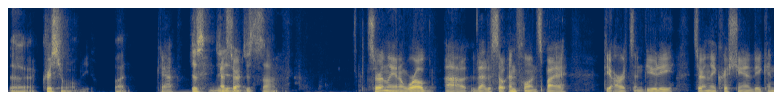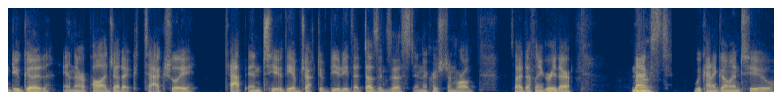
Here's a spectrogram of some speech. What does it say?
the Christian worldview. But Yeah. just Yeah, cer- just thought. certainly in a world uh, that is so influenced by the arts and beauty, certainly Christianity can do good in their apologetic to actually tap into the objective beauty that does exist in the Christian world. So I definitely agree there. Next, we kind of go into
